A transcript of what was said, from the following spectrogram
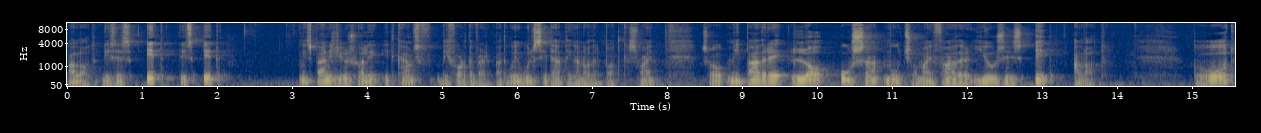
a lot. Is it, this it. In Spanish, usually it comes before the verb, but we will see that in another podcast, right? So, mi padre lo usa mucho. My father uses it a lot. Good.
